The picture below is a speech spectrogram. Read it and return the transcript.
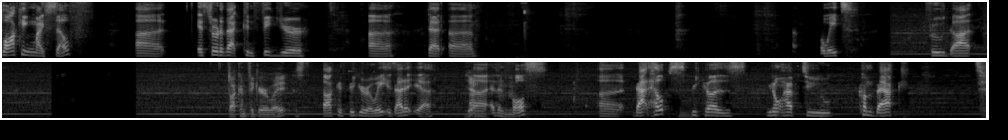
blocking myself. Uh, it's sort of that configure uh, that uh, await foo dot dot configure await is dot configure await is that it yeah yeah. Uh, and then mm-hmm. false. Uh, that helps mm-hmm. because you don't have to come back. To,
